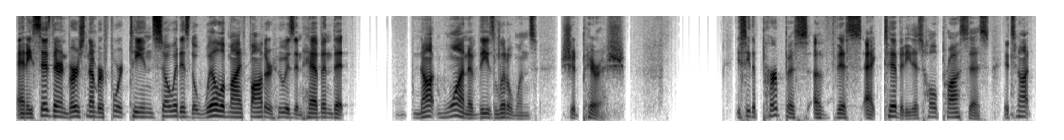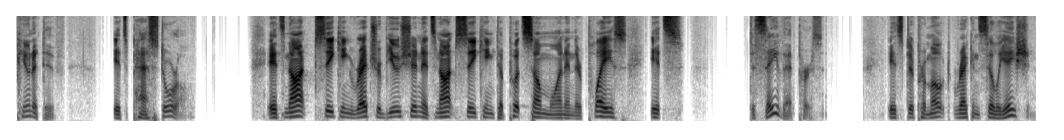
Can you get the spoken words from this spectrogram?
And he says there in verse number 14 So it is the will of my Father who is in heaven that not one of these little ones should perish. You see, the purpose of this activity, this whole process, it's not punitive, it's pastoral. It's not seeking retribution, it's not seeking to put someone in their place, it's to save that person, it's to promote reconciliation.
